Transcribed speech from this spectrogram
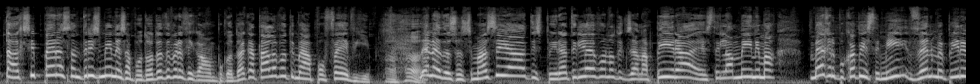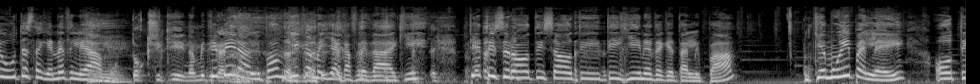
Εντάξει, πέρασαν τρεις μήνες από τότε, δεν βρεθήκαμε από κοντά. Κατάλαβα ότι με αποφεύγει. Αχα. Δεν έδωσα σημασία, της πήρα τηλέφωνο, την ξαναπήρα, έστειλα μήνυμα. Μέχρι που κάποια στιγμή δεν με πήρε ούτε στα γενέθλιά μου. Τοξική, να μην την Την κάνει. πήρα λοιπόν, βγήκαμε για καφεδάκι και της ρώτησα ότι τι γίνεται και τα λοιπά. Και μου είπε, λέει, ότι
